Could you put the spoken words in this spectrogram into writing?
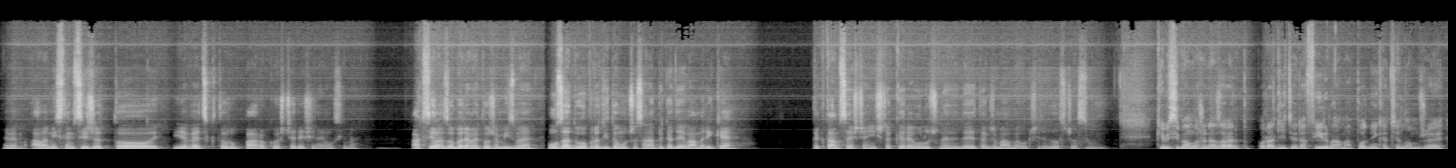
Neviem, ale myslím si, že to je vec, ktorú pár rokov ešte riešiť nemusíme. Ak si len zoberieme to, že my sme pozadu oproti tomu, čo sa napríklad deje v Amerike, tak tam sa ešte nič také revolučné nedieje, takže máme určite dosť času. Keby si mal možno na záver poradiť teda firmám a podnikateľom, že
